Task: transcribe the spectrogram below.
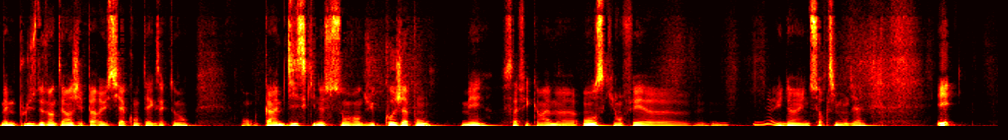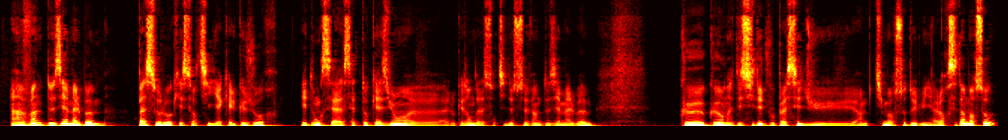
même plus de 21, j'ai pas réussi à compter exactement. Bon, quand même 10 qui ne se sont vendus qu'au Japon, mais ça fait quand même euh, 11 qui ont fait euh, une, une sortie mondiale. Et un 22e album, pas solo, qui est sorti il y a quelques jours. Et donc c'est à cette occasion, euh, à l'occasion de la sortie de ce 22e album, que qu'on a décidé de vous passer du, un petit morceau de lui. Alors c'est un morceau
